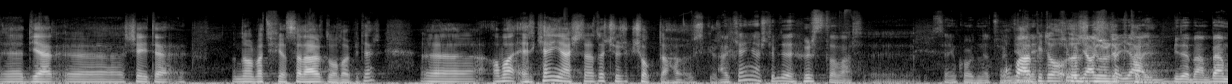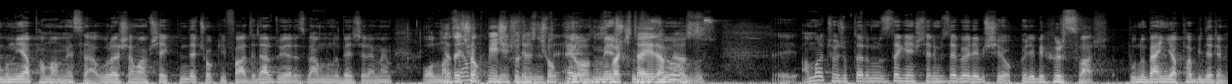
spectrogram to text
e, diğer e, şeyde normatif yasalar da olabilir. E, ama erken yaşlarda çocuk çok daha özgür. erken yaşta bir de hırs da var. Ee, senin koordinatörün. O var, bir de o şimdi yaşta özgürlük ya bir de ben ben bunu yapamam mesela uğraşamam şeklinde çok ifadeler duyarız. Ben bunu beceremem olmaz. Ya da çok meşgulüz, çok evet, yoğunuz, vakit meşgulüz, ayıramıyoruz. yoğunuz. Ee, Ama çocuklarımızda, gençlerimizde böyle bir şey yok. Böyle bir hırs var. Bunu ben yapabilirim,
